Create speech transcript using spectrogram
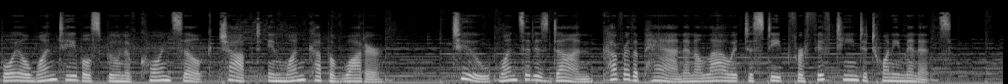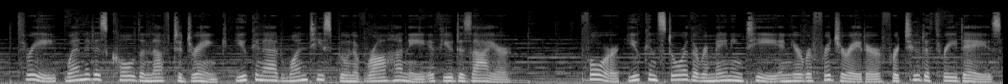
Boil 1 tablespoon of corn silk, chopped, in 1 cup of water. 2. Once it is done, cover the pan and allow it to steep for 15 to 20 minutes. 3. When it is cold enough to drink, you can add 1 teaspoon of raw honey if you desire. 4. You can store the remaining tea in your refrigerator for 2 to 3 days.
